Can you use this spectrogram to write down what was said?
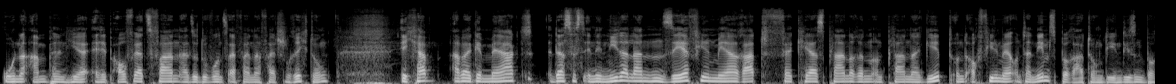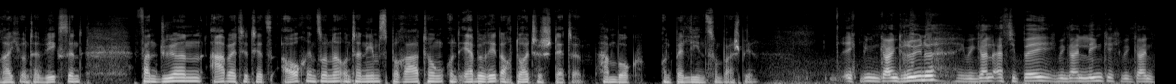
ohne Ampeln hier elbaufwärts fahren, also du wohnst einfach in der falschen Richtung. Ich habe aber gemerkt, dass es in den Niederlanden sehr viel mehr Radverkehrsplanerinnen und Planer gibt und auch viel mehr Unternehmensberatungen, die in diesem Bereich unterwegs sind. Van Düren arbeitet jetzt auch in so einer Unternehmensberatung und er berät auch deutsche Städte, Hamburg und Berlin zum Beispiel. Ich bin kein Grüne, ich bin kein FDP, ich bin kein Linke, ich bin kein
